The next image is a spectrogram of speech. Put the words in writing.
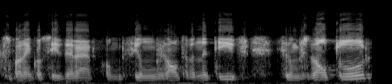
que se podem considerar como filmes alternativos, filmes de autor,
